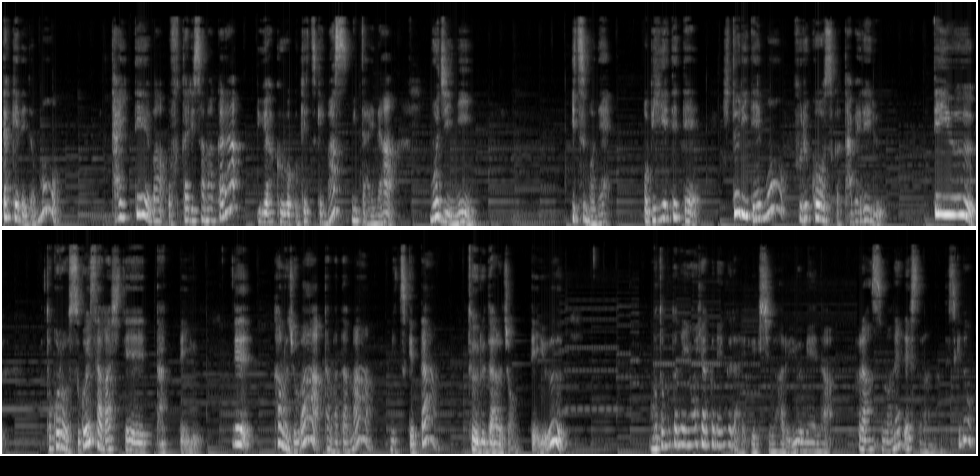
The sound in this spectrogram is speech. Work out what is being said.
だけれども、大抵はお二人様から予約を受け付けますみたいな文字に、いつもね、怯えてて、一人でもフルコースが食べれるっていうところをすごい探してたっていう。で、彼女はたまたま見つけたトゥール・ダルジョンっていう、もともとね、400年ぐらい歴史のある有名なフランスのね、レストランなんですけど、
